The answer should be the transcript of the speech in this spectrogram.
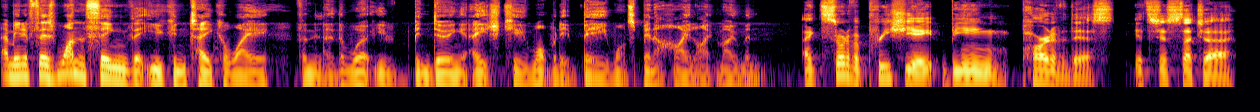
I mean, if there's one thing that you can take away from the, the work you've been doing at HQ, what would it be? What's been a highlight moment? I sort of appreciate being part of this. It's just such a,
